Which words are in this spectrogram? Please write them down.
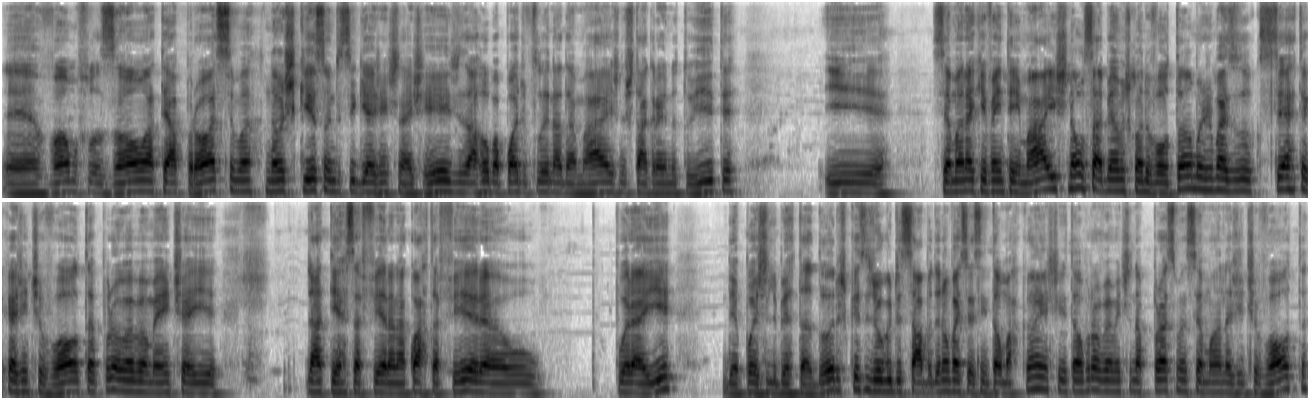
É, vamos, Flusão. Até a próxima. Não esqueçam de seguir a gente nas redes, arroba pode fluir nada mais, no Instagram e no Twitter. E Semana que vem tem mais. Não sabemos quando voltamos, mas o certo é que a gente volta. Provavelmente aí na terça-feira, na quarta-feira ou por aí, depois de Libertadores, porque esse jogo de sábado não vai ser assim tão marcante. Então provavelmente na próxima semana a gente volta.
